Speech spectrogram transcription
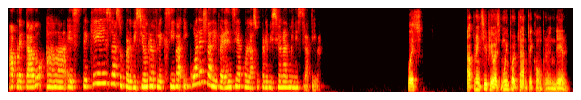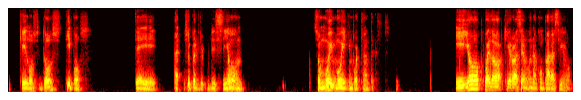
apretado, uh, este, ¿qué es la supervisión reflexiva y cuál es la diferencia con la supervisión administrativa? Pues, al principio es muy importante comprender que los dos tipos de supervisión son muy, muy importantes. Y yo puedo, quiero hacer una comparación.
